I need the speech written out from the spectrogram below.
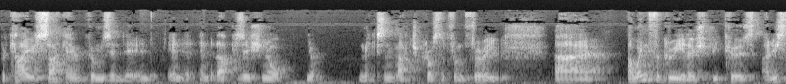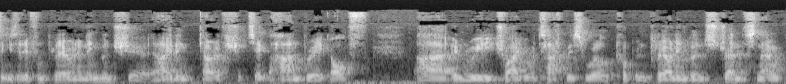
Bukayo Saka who comes into, into, into that position, or you know mix and match across the front three. Uh, I went for Grealish because I just think he's a different player in an England shirt, and I think Gareth should take the handbrake off uh, and really try to attack this World Cup and play on England's strengths. Now,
